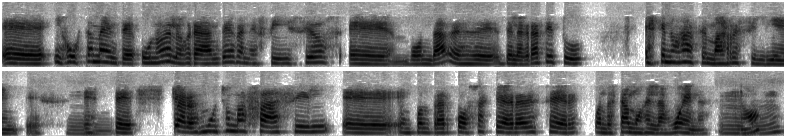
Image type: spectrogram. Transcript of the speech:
Eh, y justamente uno de los grandes beneficios, eh, bondades de, la gratitud, es que nos hace más resilientes. este, claro, es mucho más fácil eh, encontrar cosas que agradecer cuando estamos en las buenas, ¿no?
